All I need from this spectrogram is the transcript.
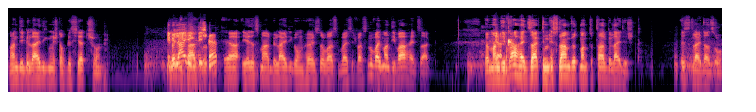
Mann, die beleidigen mich doch bis jetzt schon. Die Jeden beleidigen Tag, dich, ne? ja, jedes Mal Beleidigung höre ich sowas, weiß ich was, nur weil man die Wahrheit sagt. Wenn man Ja. die Wahrheit sagt im Islam, wird man total beleidigt. Ist leider so.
